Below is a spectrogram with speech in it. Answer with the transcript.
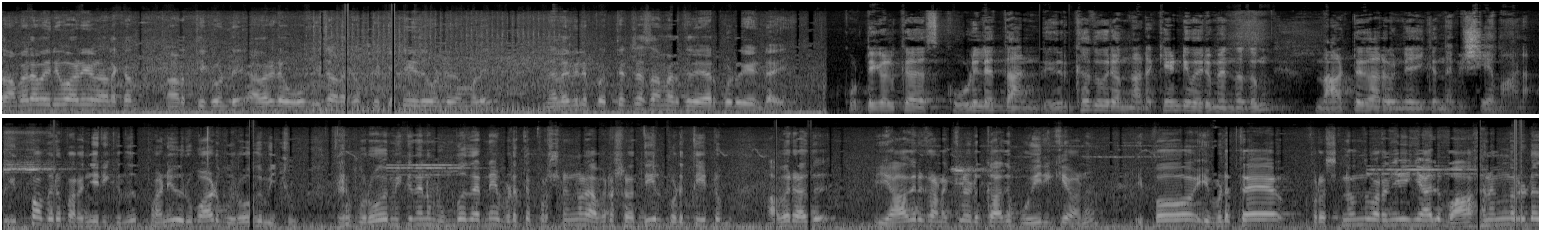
സമര പരിപാടികളടക്കം നടത്തിക്കൊണ്ട് അവരുടെ ഓഫീസ് അടക്കം പിക്കറ്റ് ചെയ്തുകൊണ്ട് നമ്മൾ നിലവിൽ പ്രത്യക്ഷ സമരത്തിൽ ഏർപ്പെടുകയുണ്ടായി. കുട്ടികൾക്ക് സ്കൂളിലെത്താൻ ദീർഘദൂരം നടക്കേണ്ടി വരുമെന്നതും നാട്ടുകാർ ഉന്നയിക്കുന്ന വിഷയമാണ്. ഇപ്പോൾ അവർ പറഞ്ഞിരിക്കുന്നത് പണി ഒരുപാട് പുരോഗമിച്ചു. പക്ഷെ പുരോഗമിക്കുന്നതിന് മുമ്പ് തന്നെ ഇവിടുത്തെ പ്രശ്നങ്ങൾ അവരെ ശ്രദ്ധയിൽപ്പെടുത്തിയിട്ടും അവരത് യാതൊരു കണക്കിലെടുക്കാതെ പോയിരിക്കുകയാണ്. ഇപ്പോൾ ഇവിടുത്തെ പ്രശ്നം എന്ന് പറഞ്ഞു കഴിഞ്ഞാൽ വാഹനങ്ങളുടെ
